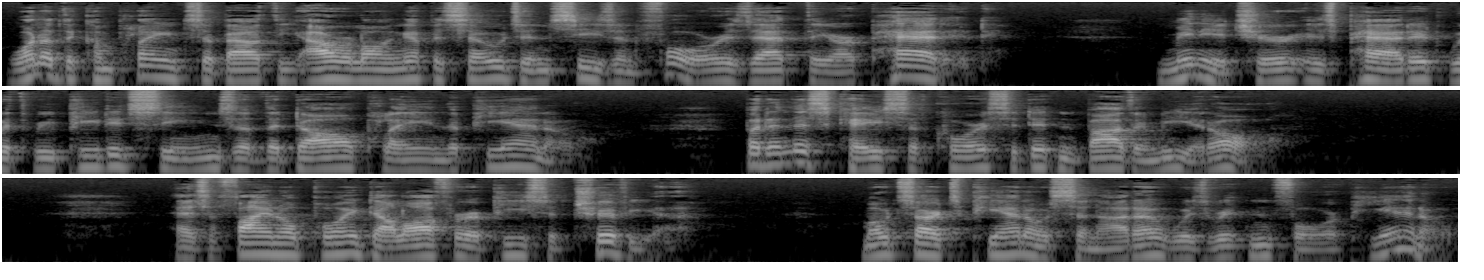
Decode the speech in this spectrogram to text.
One of the complaints about the hour long episodes in season 4 is that they are padded. Miniature is padded with repeated scenes of the doll playing the piano. But in this case, of course, it didn't bother me at all. As a final point, I'll offer a piece of trivia. Mozart's Piano Sonata was written for piano,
